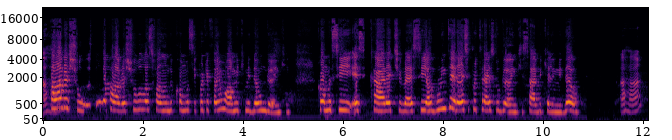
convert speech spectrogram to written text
Uhum. Palavras chulas, usa palavras chulas falando como se. Porque foi um homem que me deu um gank. Como se esse cara tivesse algum interesse por trás do gank, sabe? Que ele me deu. Aham. Uhum.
